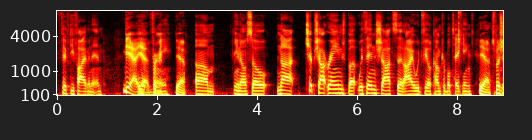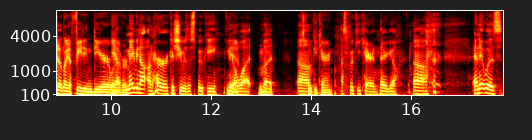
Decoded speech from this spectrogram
55 and in. Yeah, yeah. for me. Yeah. Um, you know, so not chip shot range, but within shots that I would feel comfortable taking. yeah. Especially on like a feeding deer or whatever. Yeah, maybe not on her because she was a spooky, you Yeah. Mm-hmm. know what, but Spooky Karen. a spooky Karen. There you go. Uh, and it was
